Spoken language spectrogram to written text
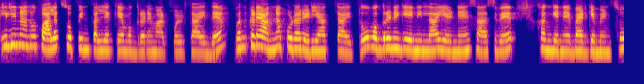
ಇಲ್ಲಿ ನಾನು ಪಾಲಕ್ ಸೊಪ್ಪಿನ ಪಲ್ಯಕ್ಕೆ ಒಗ್ಗರಣೆ ಮಾಡ್ಕೊಳ್ತಾ ಇದ್ದೆ. ಒಂದ್ ಕಡೆ ಅನ್ನ ಕೂಡ ರೆಡಿ ಆಗ್ತಾ ಇತ್ತು. ಒಗ್ಗರಣೆಗೆ ಏನಿಲ್ಲ, ಎಣ್ಣೆ, ಸಾಸಿವೆ, ಹಂಗೇನೆ, ಬ್ಯಾಡ್ಗೆ ಮೆಣಸು,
